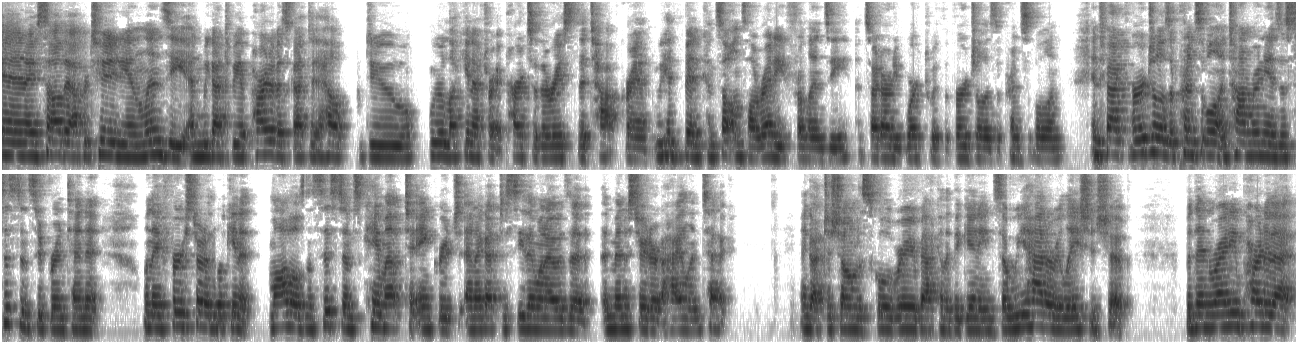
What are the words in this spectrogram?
And I saw the opportunity in Lindsay, and we got to be a part of it, got to help do. We were lucky enough to write parts of the Race to the Top grant. We had been consultants already for Lindsay. And so I'd already worked with Virgil as a principal. And in fact, Virgil as a principal and Tom Rooney as assistant superintendent when they first started looking at models and systems came up to Anchorage, and I got to see them when I was an administrator at Highland Tech and got to show them the school way back in the beginning. So we had a relationship. But then writing part of that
